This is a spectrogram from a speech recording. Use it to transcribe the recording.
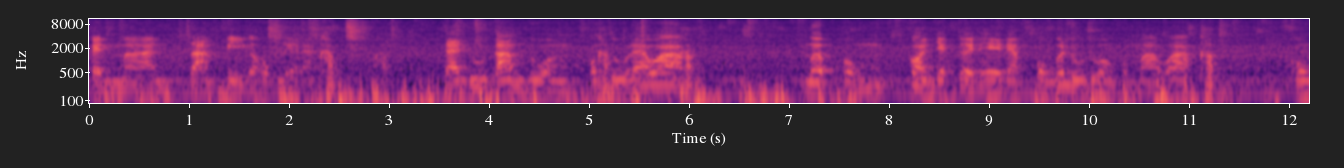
เป็นมาสามปีกับหกเดือนแล้วครับ ครับ แต่ดูตามดวงผมครับดูแล้วว่า ครับ เมื่อผมก่อนจะเกิดเหตุเนี่ย ผมก็ดูดวงผมมาว่าครับ คง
